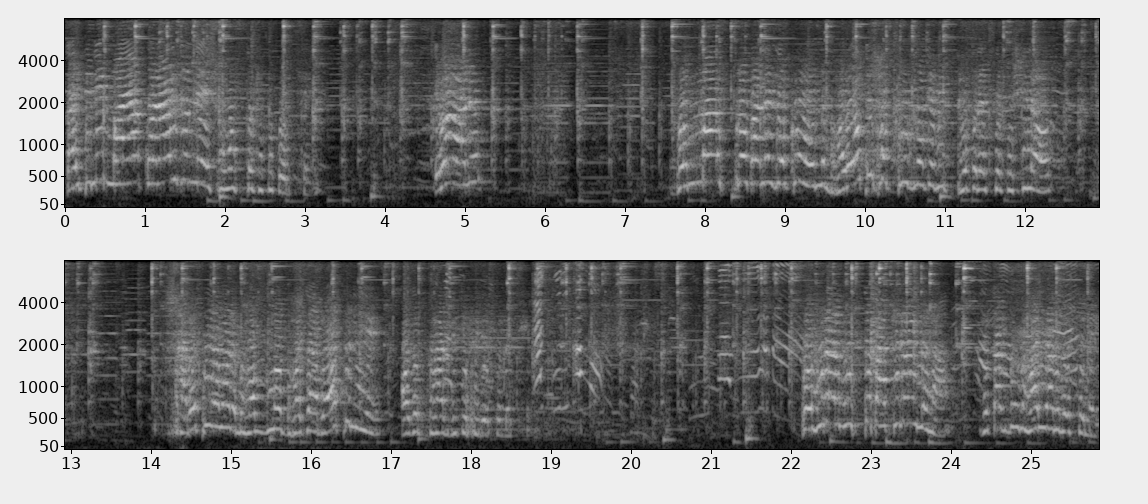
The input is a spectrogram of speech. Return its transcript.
তাই তিনি মায়া করার জন্য সমস্ত কিছু করছেন। এবার ব্রহ্মাস্ত্র বানে যখন ভরত শত্রুঘ্নকে বিদ্ধ করেছে কুশীলক সারথী আমার ভগ্ন ধ্বজা রথ নিয়ে অযোধ্যার দিকে ফিরে চলেছে। প্রভুর আর বুঝতে বাকি রইল না যে তার দু ভাই আর বেঁচে নেই।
